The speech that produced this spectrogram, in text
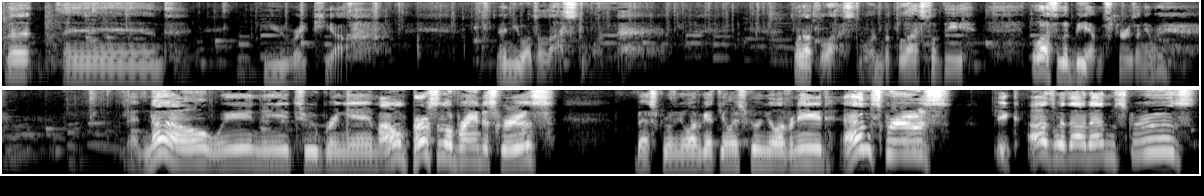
That and you right here. And you are the last one. Well, not the last one, but the last of the last of the BM screws anyway. And now we need to bring in my own personal brand of screws. Best screw you'll ever get, the only screw you'll ever need. M screws! Because without M screws,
